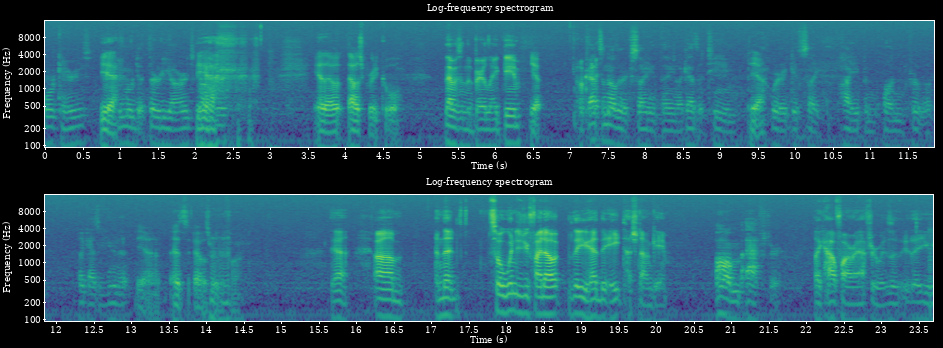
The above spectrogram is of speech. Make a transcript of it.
four carries. yeah He moved at 30 yards. yeah Probably. yeah that that was pretty cool. that was in the Bear Lake game? Yep. Okay. That's another exciting thing, like as a team, Yeah where it gets like hype and fun for the, like as a unit. yeah that's, that was really Mhm. fun. Yeah. Um, and then So when did you find out that you had the eight touchdown game? Um, after Like how far after was it that you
